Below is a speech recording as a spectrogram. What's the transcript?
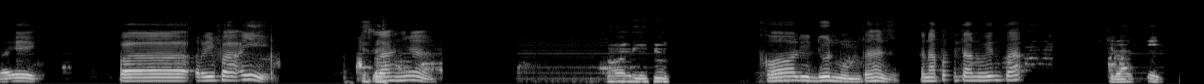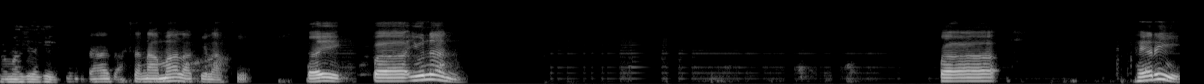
Baik. Pak Rifai. Istilahnya Khalidun. Khalidun Mumtaz. Kenapa ditanwin Pak? Laki-laki. Nama laki-laki. Mumtaz. Asal nama laki-laki. Baik. Pak Yunan. Pak Heri.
